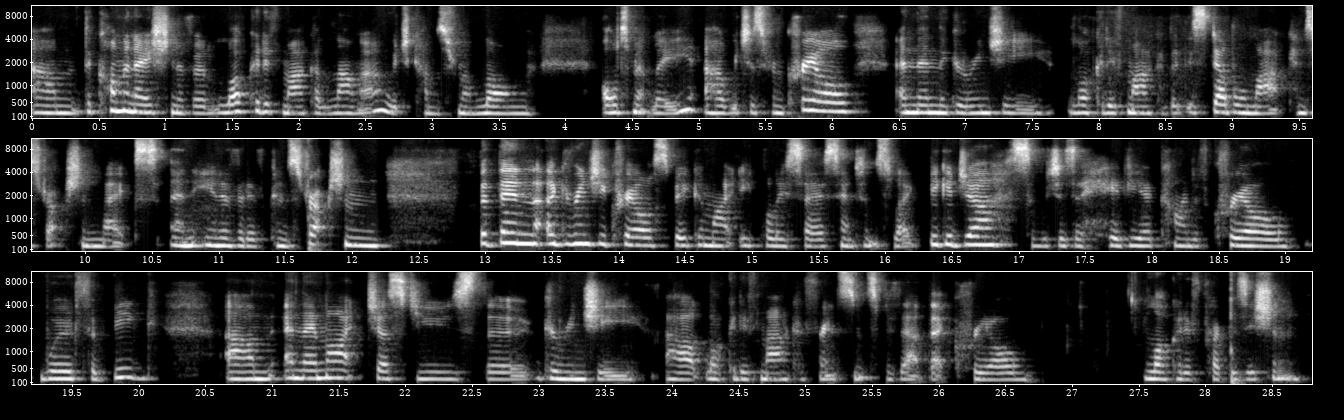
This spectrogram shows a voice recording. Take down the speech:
um, the combination of a locative marker langa, which comes from a long ultimately, uh, which is from Creole, and then the Gurindji locative marker, but this double mark construction makes an innovative construction. But then a Gurindji Creole speaker might equally say a sentence like bigaja, so which is a heavier kind of Creole word for big, um, and they might just use the Gurindji uh, locative marker, for instance, without that Creole locative preposition.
